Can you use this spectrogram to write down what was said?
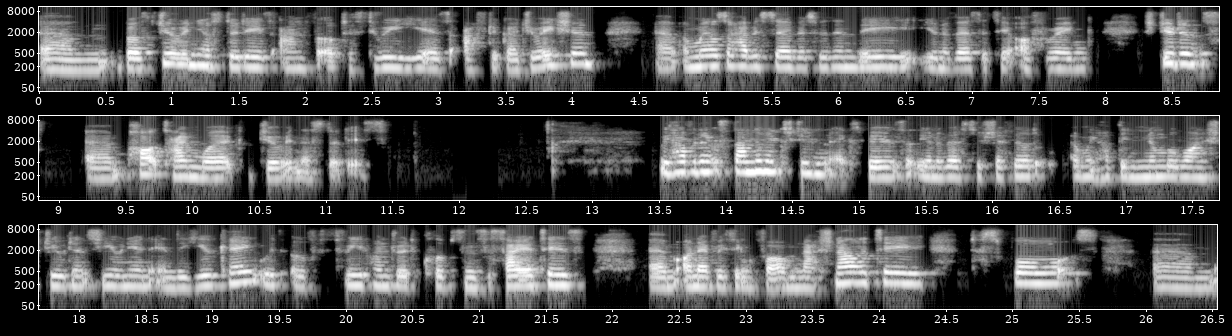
um, both during your studies and for up to three years after graduation. Um, and we also have a service within the university offering students um, part-time work during their studies. We have an outstanding student experience at the University of Sheffield and we have the number one students union in the UK with over 300 clubs and societies um, on everything from nationality to sports um,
